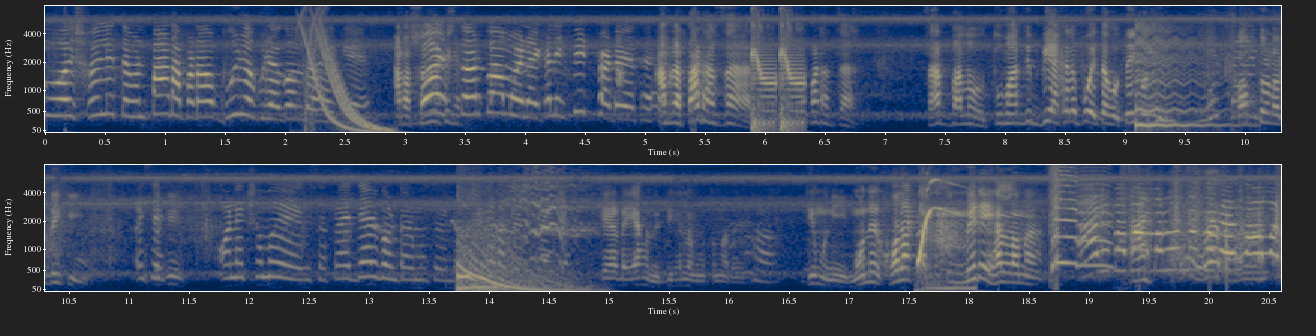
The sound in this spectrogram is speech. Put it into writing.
কই শৈলে তেমন পাড়া পাড়া বুড়া বুড়া গন্ধ থাকে আমার বয়স তোর কম হয় না খালি ফিট ফাট হয়ে থাকে আমরা পাঠা ভালো তোমার যে বিয়া খেলে পয়তা হতে দেখো শব্দটা দেখি অনেক সময় হয়ে গেছে প্রায় দেড় ঘণ্টার মতো হইল এখন দিয়ে তোমার হ্যাঁ। দিমুনি মনের খোরাক তুমি মেরে হেললা না আরে বাবা আমার অন্য জায়গায় যাওয়া আমার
